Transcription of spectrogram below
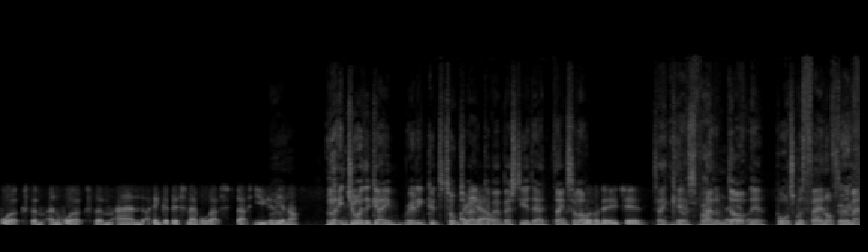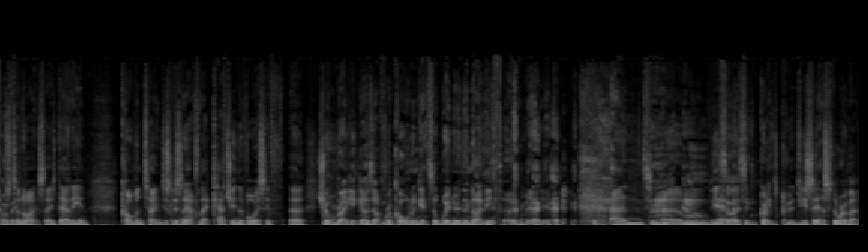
works them and works them. And I think at this level, that's that's usually enough. Look, enjoy the game. Really good to talk to you, Adam. shall. Give our best to your dad. Thanks a lot. Will do. Cheers. Take care. Adam Darke care, there. Portsmouth fan off to Very the match funny. tonight, says Daddy, and commentating. Just listen out for that catch in the voice if uh, Sean Raggett goes up for a corner and gets a winner in the 93rd minute. and um, yeah, great. Do you see that story about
